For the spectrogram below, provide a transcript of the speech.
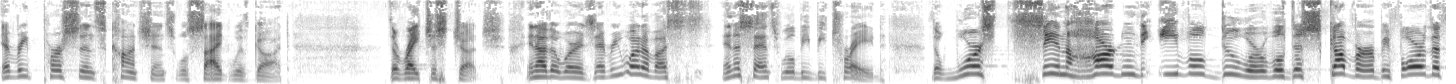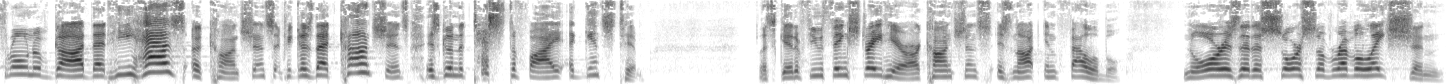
every person's conscience will side with God, the righteous judge. In other words, every one of us, in a sense, will be betrayed. The worst sin hardened evil doer will discover before the throne of God that he has a conscience because that conscience is going to testify against him. Let's get a few things straight here. Our conscience is not infallible nor is it a source of revelation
